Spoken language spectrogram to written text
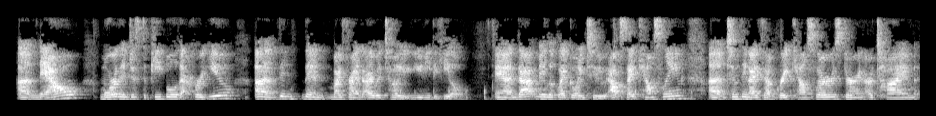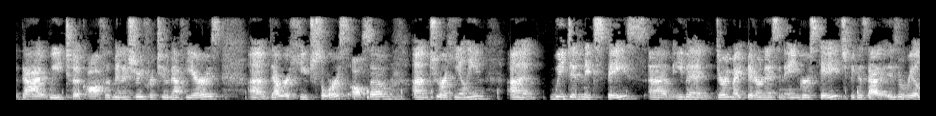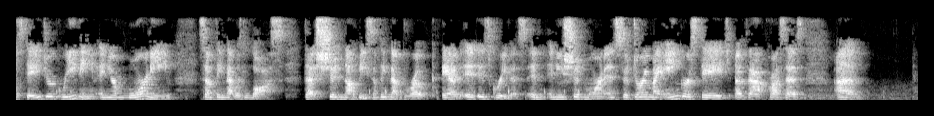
um, now more than just the people that hurt you, um, then then my friend, I would tell you you need to heal. And that may look like going to outside counseling. Um, Timothy and I found great counselors during our time that we took off of ministry for two and a half years. Um, that were a huge source also um, to our healing. Um, we did make space, um, even during my bitterness and anger stage, because that is a real stage. You're grieving and you're mourning something that was lost, that should not be, something that broke, and it is grievous, and, and you should mourn. And so during my anger stage of that process, um,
